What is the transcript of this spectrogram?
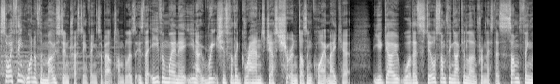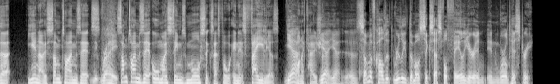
So I think one of the most interesting things about Tumblers is that even when it, you know, reaches for the grand gesture and doesn't quite make it, you go, well, there's still something I can learn from this. There's something that you know, sometimes it's Right. Sometimes it almost seems more successful in its failures. Yeah. on occasion. Yeah, yeah. Uh, some have called it really the most successful failure in, in world history.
